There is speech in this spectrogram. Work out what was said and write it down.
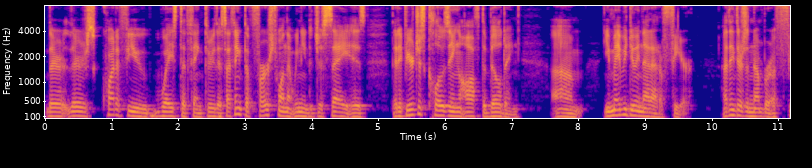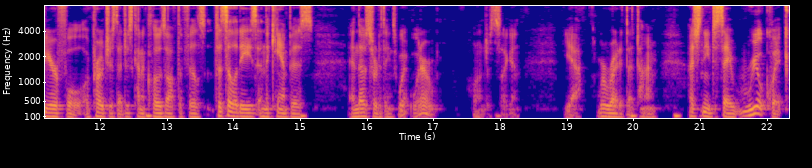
There, there's quite a few ways to think through this. I think the first one that we need to just say is that if you're just closing off the building, um, you may be doing that out of fear. I think there's a number of fearful approaches that just kind of close off the facilities and the campus and those sort of things. What, what are, hold on just a second. Yeah, we're right at that time. I just need to say real quick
